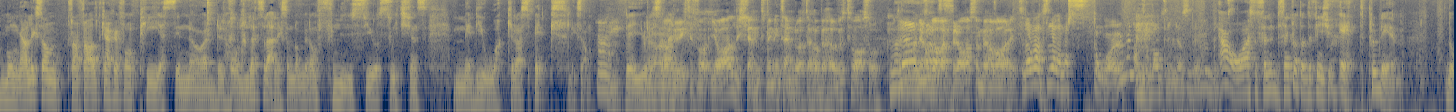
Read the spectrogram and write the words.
många liksom, framförallt kanske från PC-nörd-hållet sådär liksom. De, de fnyser ju åt switchens mediokra spex liksom. Det är ju det liksom har en, riktigt varit, jag har aldrig känt med Nintendo att det har behövt vara så. Nej, Det har men- bara varit bra som det har varit. Det har varit så jävla med story liksom någonting. Alltså det är väldigt... Ja, alltså sen, sen är det klart att det finns ju ett problem. Då,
